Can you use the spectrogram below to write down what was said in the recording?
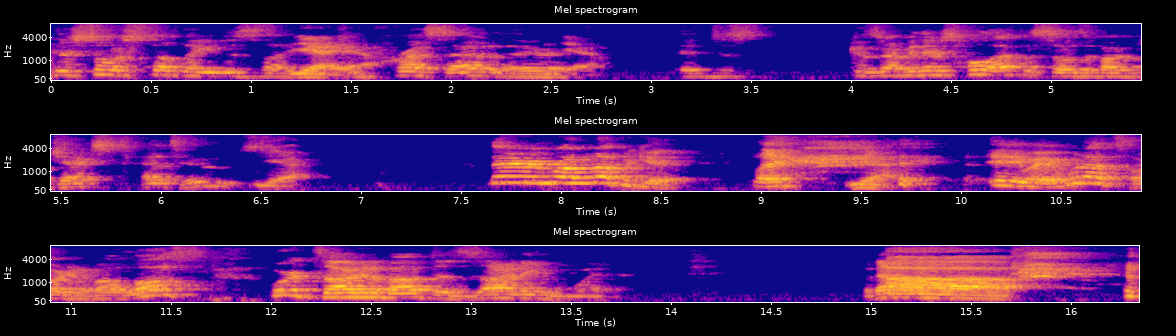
There's so much stuff they can just like Yeah, yeah. compress out of there. Yeah, It just because I mean, there's whole episodes about Jack's tattoos. yeah, They never even brought it up again. Like yeah. anyway, we're not talking about lost. We're talking about designing women. But Uh,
